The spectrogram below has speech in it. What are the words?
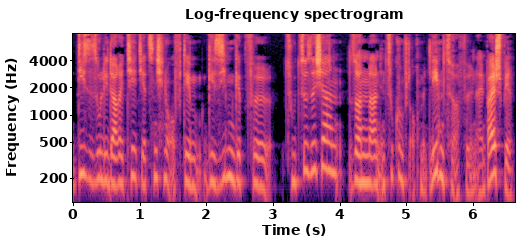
diese Solidarität jetzt nicht nur auf dem G7-Gipfel zuzusichern, sondern in Zukunft auch mit Leben zu erfüllen. Ein Beispiel.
